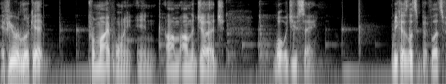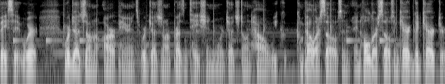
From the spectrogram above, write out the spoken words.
if you were to look at from my point, and I'm I'm the judge, what would you say? Because let's let's face it, we're we're judged on our appearance, we're judged on our presentation, we're judged on how we compel ourselves and, and hold ourselves in char- good character.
